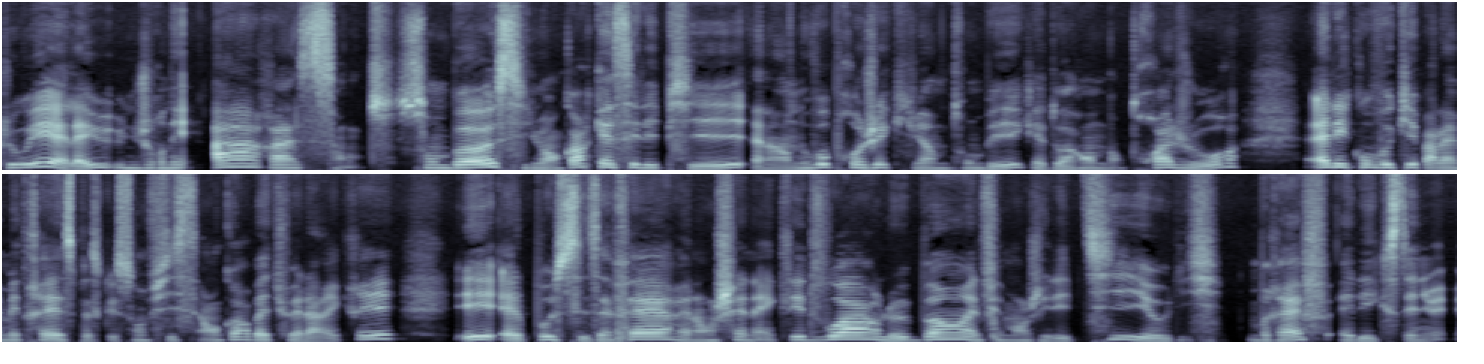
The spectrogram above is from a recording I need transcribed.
Chloé, elle a eu une journée harassante. Son boss, il lui a encore cassé les pieds. Elle a un nouveau projet qui vient de tomber, qu'elle doit rendre dans trois jours. Elle est convoquée par la maîtresse parce que son fils s'est encore battu à la récré. Et elle pose ses affaires, elle enchaîne avec les devoirs, le bain, elle fait manger les petits et au lit. Bref, elle est exténuée.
